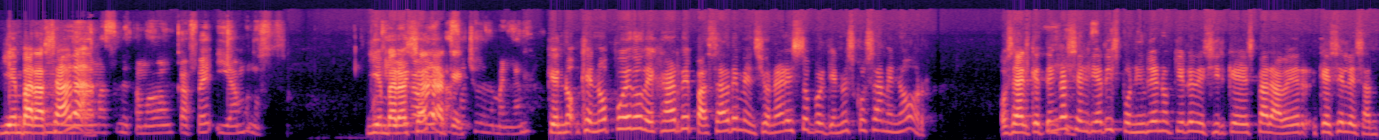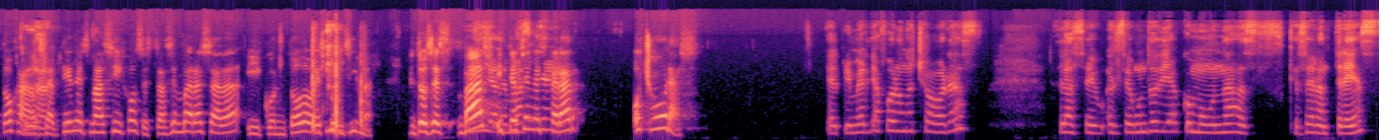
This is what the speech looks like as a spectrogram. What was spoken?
Y embarazada. nada más me tomaba un café y vámonos. Y embarazada, que, que, no, que no puedo dejar de pasar de mencionar esto porque no es cosa menor. O sea, el que tengas el día disponible no quiere decir que es para ver qué se les antoja. O sea, tienes más hijos, estás embarazada y con todo esto encima. Entonces, vas y, te hacen esperar ocho horas. El primer día fueron ocho horas, el segundo día como unas, ¿qué serán? Tres.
